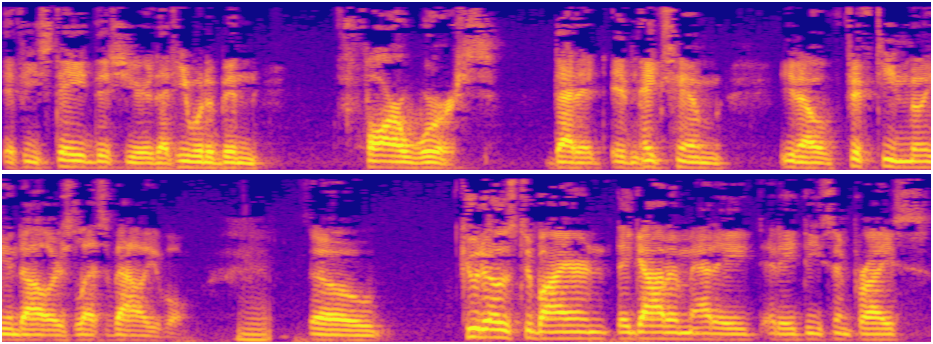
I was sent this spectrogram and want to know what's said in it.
if he stayed this year, that he would have been far worse. That it, it makes him, you know, $15 million less valuable. Yeah. So kudos to Bayern. They got him at a, at a decent price.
